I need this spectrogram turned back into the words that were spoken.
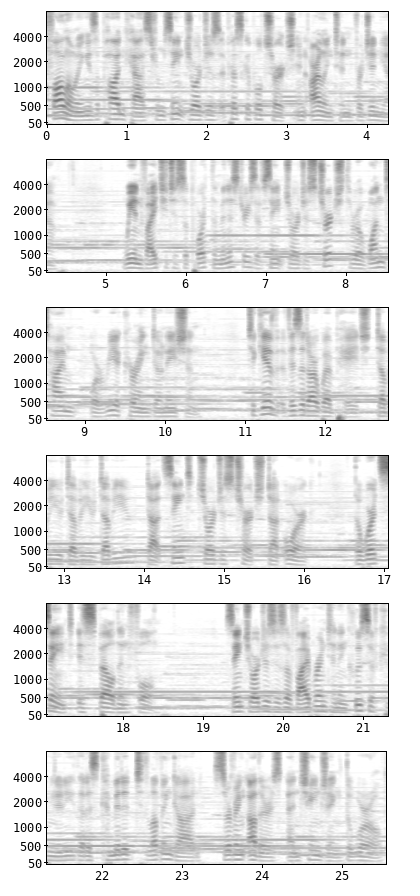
following is a podcast from St. George's Episcopal Church in Arlington, Virginia. We invite you to support the ministries of St. George's Church through a one time or reoccurring donation. To give, visit our webpage, www.stgeorgeschurch.org. The word saint is spelled in full. St. George's is a vibrant and inclusive community that is committed to loving God, serving others, and changing the world.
